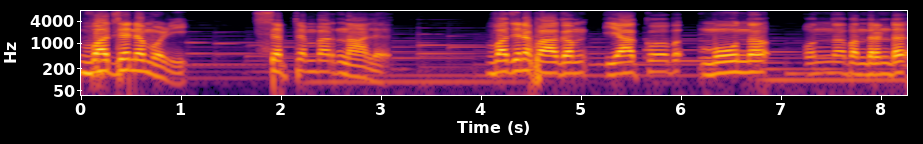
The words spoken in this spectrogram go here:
വചനമൊഴി. സെപ്റ്റംബർ നാല്. വചനഭാഗം യാക്കോബ് മൂന്ന് ഒന്ന് പന്ത്രണ്ട്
